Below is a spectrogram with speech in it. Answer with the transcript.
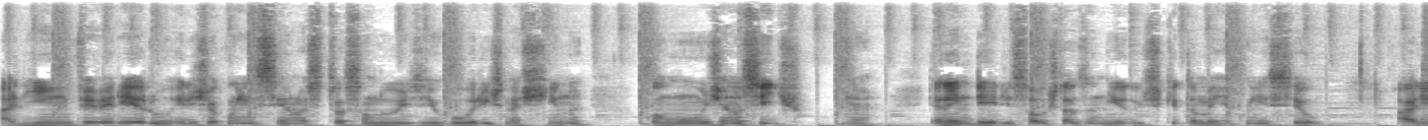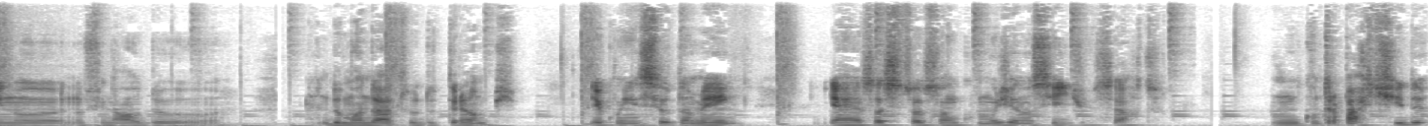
Ali em fevereiro, eles reconheceram a situação dos uigures na China como genocídio, né? E além dele, só os Estados Unidos, que também reconheceu ali no, no final do, do mandato do Trump, reconheceu também essa situação como genocídio, certo? Em contrapartida,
